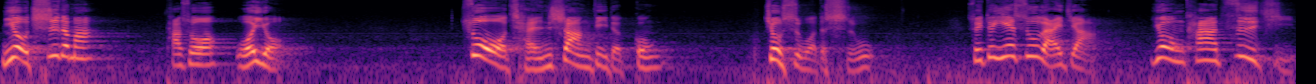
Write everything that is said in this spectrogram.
你有吃的吗？”他说：“我有，做成上帝的工，就是我的食物。”所以对耶稣来讲，用他自己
